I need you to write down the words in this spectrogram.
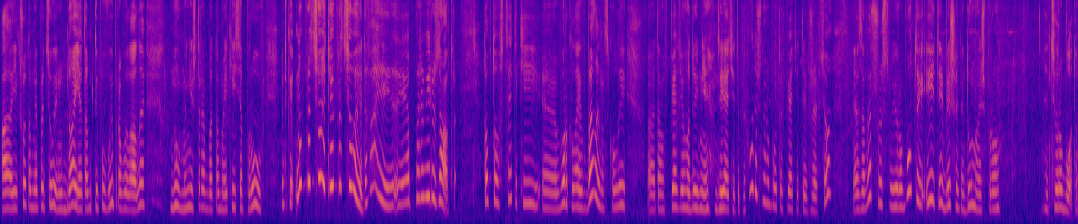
А якщо там не працює, ну да, я там типу виправила, але ну мені ж треба там якийсь апрув. Він такий, ну працює, то і працює, давай, я перевірю завтра. Тобто, це такий е, work-life balance, коли е, там в 5 годині 9 ти приходиш на роботу, в 5 ти вже все, завершуєш свою роботу і ти більше не думаєш про цю роботу.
